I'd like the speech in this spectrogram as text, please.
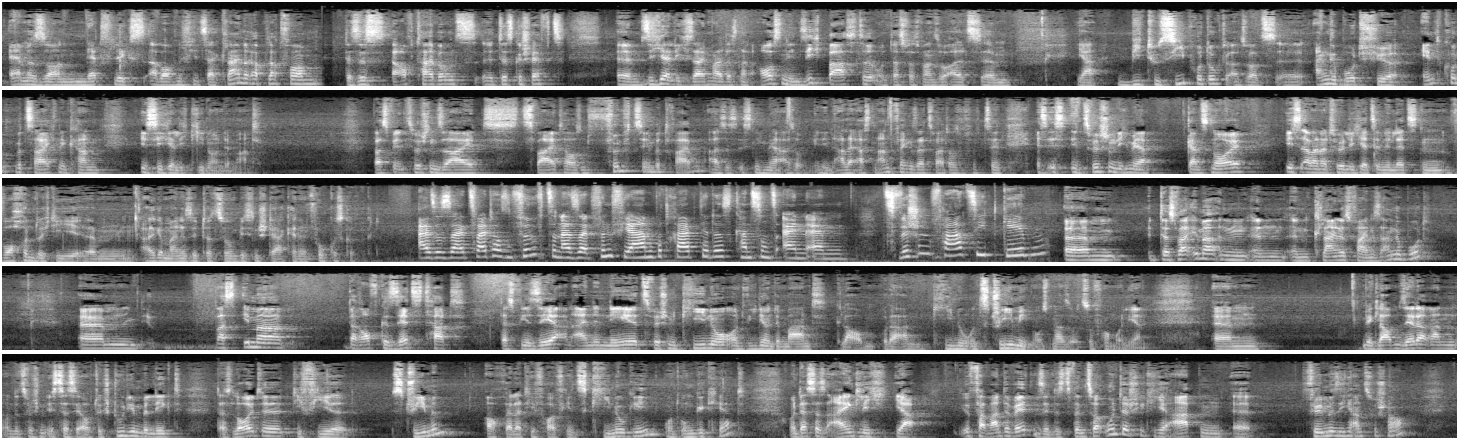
Amazon, Netflix, aber auch eine Vielzahl kleinerer Plattformen. Das ist auch Teil bei uns äh, des Geschäfts. Ähm, sicherlich, sag ich mal, das nach außen hin sichtbarste und das, was man so als ähm, ja, B2C-Produkt, also als äh, Angebot für Endkunden bezeichnen kann, ist sicherlich Kino on Demand. Was wir inzwischen seit 2015 betreiben, also es ist nicht mehr, also in den allerersten Anfängen seit 2015, es ist inzwischen nicht mehr ganz neu, ist aber natürlich jetzt in den letzten Wochen durch die ähm, allgemeine Situation ein bisschen stärker in den Fokus gerückt. Also seit 2015, also seit fünf Jahren betreibt ihr das. Kannst du uns ein ähm, Zwischenfazit geben? Ähm, das war immer ein, ein, ein kleines, feines Angebot, ähm, was immer darauf gesetzt hat, dass wir sehr an eine Nähe zwischen Kino und Video on Demand glauben oder an Kino und Streaming, um es mal so zu formulieren. Ähm, wir glauben sehr daran, und inzwischen ist das ja auch durch Studien belegt, dass Leute, die viel streamen, auch relativ häufig ins Kino gehen und umgekehrt. Und dass das eigentlich ja, verwandte Welten sind. Es sind zwar unterschiedliche Arten, äh, Filme sich anzuschauen,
